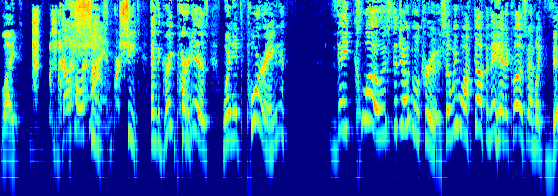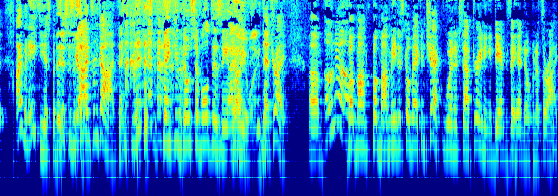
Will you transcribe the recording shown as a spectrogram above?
like the whole time. sheets. And the great part is when it's pouring, they closed the Jungle Cruise. So we walked up and they had it closed, and I'm like, I'm an atheist, but this is a God. sign from God. Thank you, thank you, Ghost of Walt Disney. I owe you one. That's right. Um, Oh no! but mom, but mom made us go back and check when it stopped raining, and damned if they hadn't opened up the ride.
